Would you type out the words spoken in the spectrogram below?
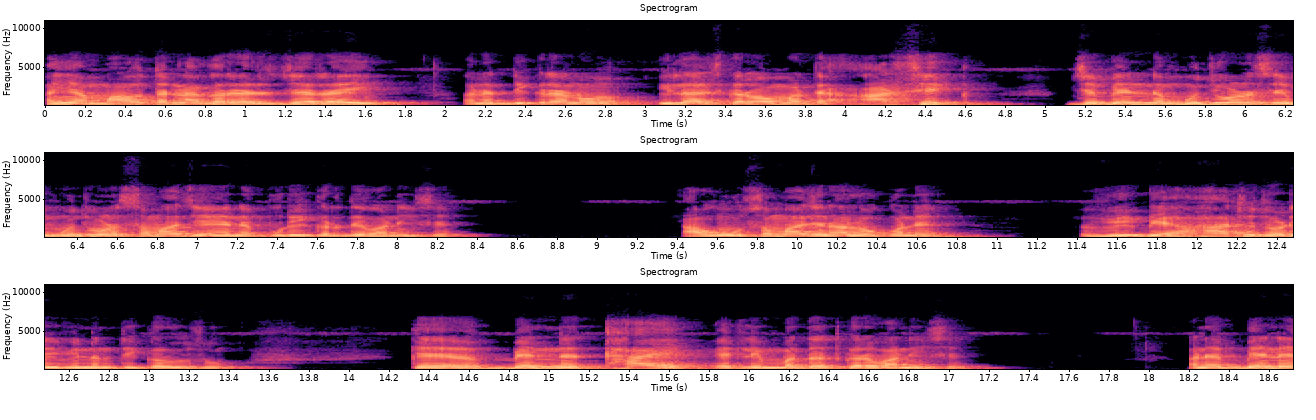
અહીંયા માવતરના ઘરે જે રહી અને દીકરાનો ઈલાજ કરવા માટે આર્થિક જે બેનને મૂંઝવણ છે મૂંઝવણ સમાજે એને પૂરી કરી દેવાની છે. આવું હું સમાજના લોકોને બે હાથ જોડી વિનંતી કરું છું કે બેનને થાય એટલી મદદ કરવાની છે. અને બેને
